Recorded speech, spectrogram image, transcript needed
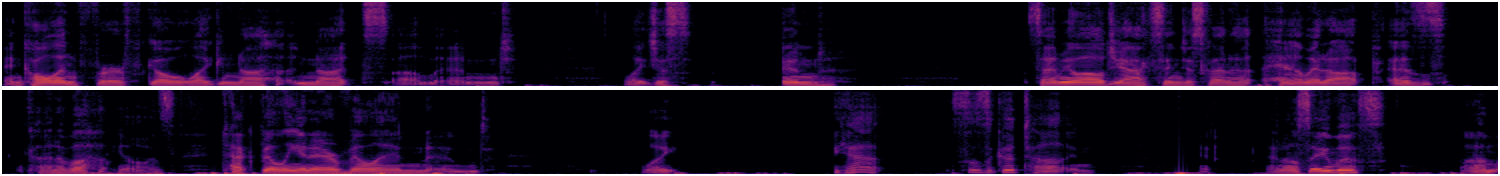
and Colin Firth go like nu- nuts um and like just and Samuel L. Jackson just kind of ham it up as kind of a you know as tech billionaire villain and like yeah this is a good time and I'll say this um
